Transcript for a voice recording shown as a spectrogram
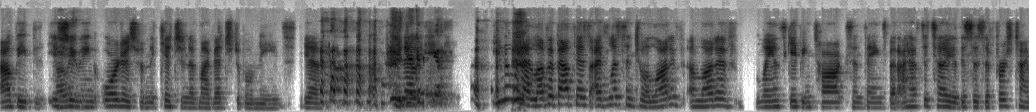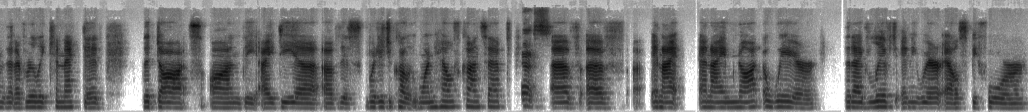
I'll be issuing orders from the kitchen of my vegetable needs. Yeah. you know, you know what I love about this? I've listened to a lot of a lot of landscaping talks and things, but I have to tell you, this is the first time that I've really connected the dots on the idea of this. What did you call it? One health concept. Yes. Of of, and I and I am not aware that I've lived anywhere else before,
